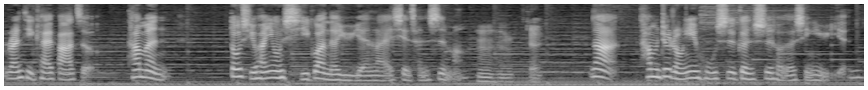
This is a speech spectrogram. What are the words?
软体开发者他们都喜欢用习惯的语言来写程式嘛，嗯哼，对，那他们就容易忽视更适合的新语言，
